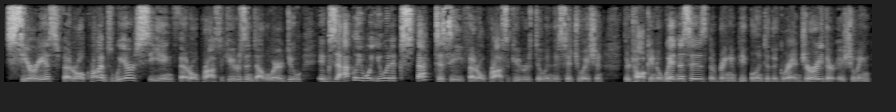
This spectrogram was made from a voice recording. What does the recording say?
serious federal crimes. We are seeing federal prosecutors in Delaware do exactly what you would expect to see federal prosecutors do in this situation. They're talking to witnesses, they're bringing people into the grand jury, they're issuing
